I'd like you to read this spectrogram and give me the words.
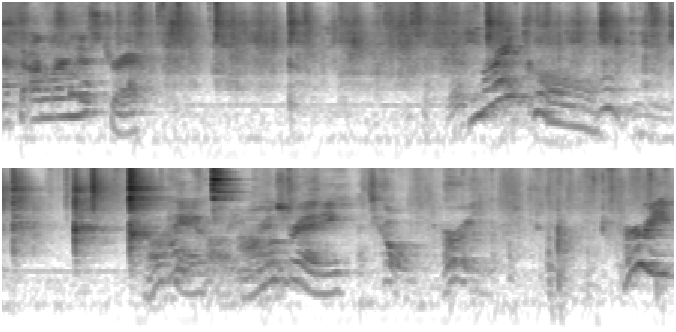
We have to unlearn this trick. Michael! Okay, Michael, almost ready. Let's go. Hurry. Hurry! Here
